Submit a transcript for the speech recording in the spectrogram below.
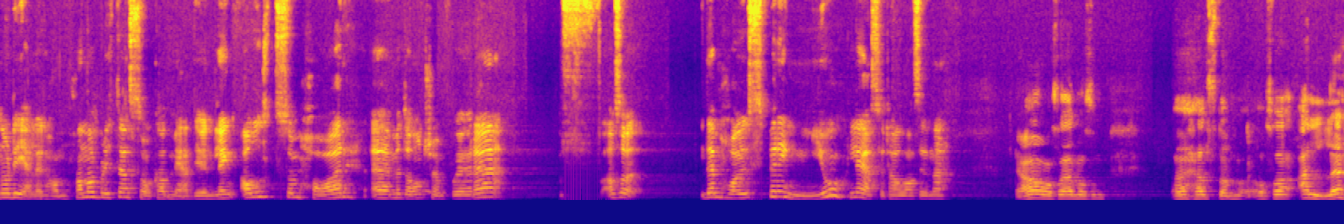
når det gjelder han. Han har blitt en såkalt medieyndling. Alt som har eh, med Donald Trump å gjøre Altså, de har jo, sprenger jo lesertallene sine. Ja, og så er det noe som helst dem Også alle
